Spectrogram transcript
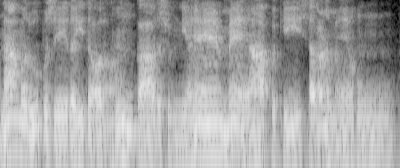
नाम रूप से रहित और अहंकार शून्य है। मैं आपकी शरण में हूँ।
